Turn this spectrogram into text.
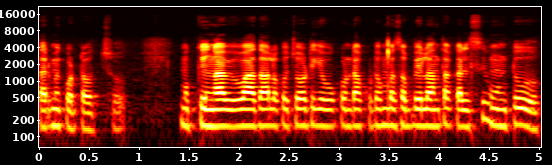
తరిమి కొట్టవచ్చు. ముఖ్యంగా వివాదాలకు చోటు ఇవ్వకుండా కుటుంబ సభ్యులంతా కలిసి ఉంటూ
